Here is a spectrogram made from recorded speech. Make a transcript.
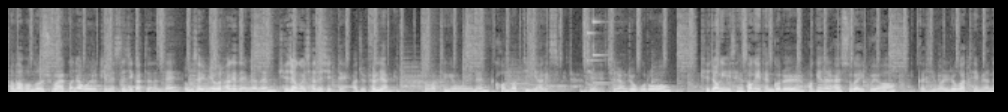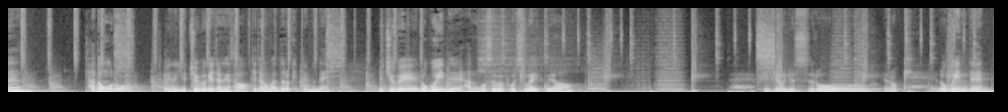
전화번호를 추가할 거냐고 이렇게 메시지가 뜨는데 여기서 입력을 하게 되면은 계정을 찾으실 때 아주 편리합니다. 저 같은 경우에는 건너뛰기 하겠습니다. 이제 최종적으로 계정이 생성이 된 거를 확인을 할 수가 있고요. 여기까지 완료가 되면은 자동으로 저희는 유튜브 계정에서 계정을 만들었기 때문에 유튜브에 로그인을 한 모습을 볼 수가 있고요. 비디오 뉴스로 이렇게 로그인된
